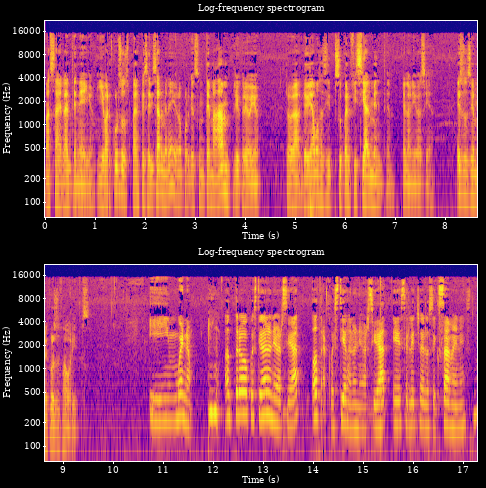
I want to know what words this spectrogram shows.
más adelante en ello. Y llevar cursos para especializarme en ello, ¿no? Porque es un tema amplio, creo yo. Lo veíamos así superficialmente en la universidad. Esos han sido mis cursos favoritos. Y bueno, otra cuestión en la universidad, otra cuestión en la universidad es el hecho de los exámenes, ¿no?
